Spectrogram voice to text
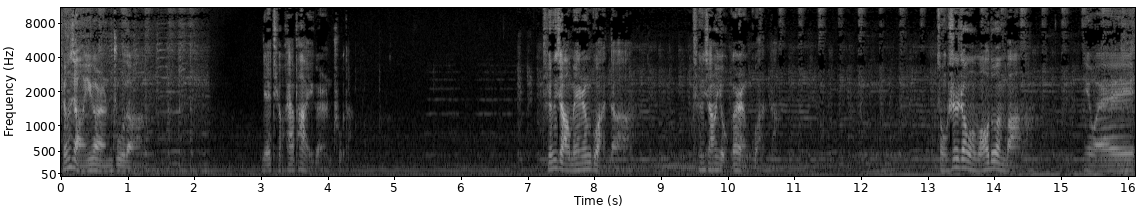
挺想一个人住的，也挺害怕一个人住的，挺想没人管的，挺想有个人管的，总是这么矛盾吧。因为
